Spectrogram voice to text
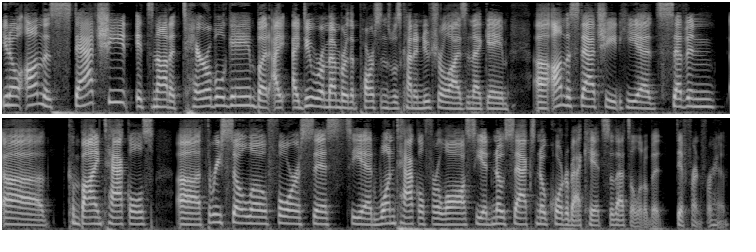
You know, on the stat sheet, it's not a terrible game, but I, I do remember that Parsons was kind of neutralized in that game. Uh, on the stat sheet, he had seven uh, combined tackles, uh, three solo, four assists. He had one tackle for loss. He had no sacks, no quarterback hits, so that's a little bit different for him.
